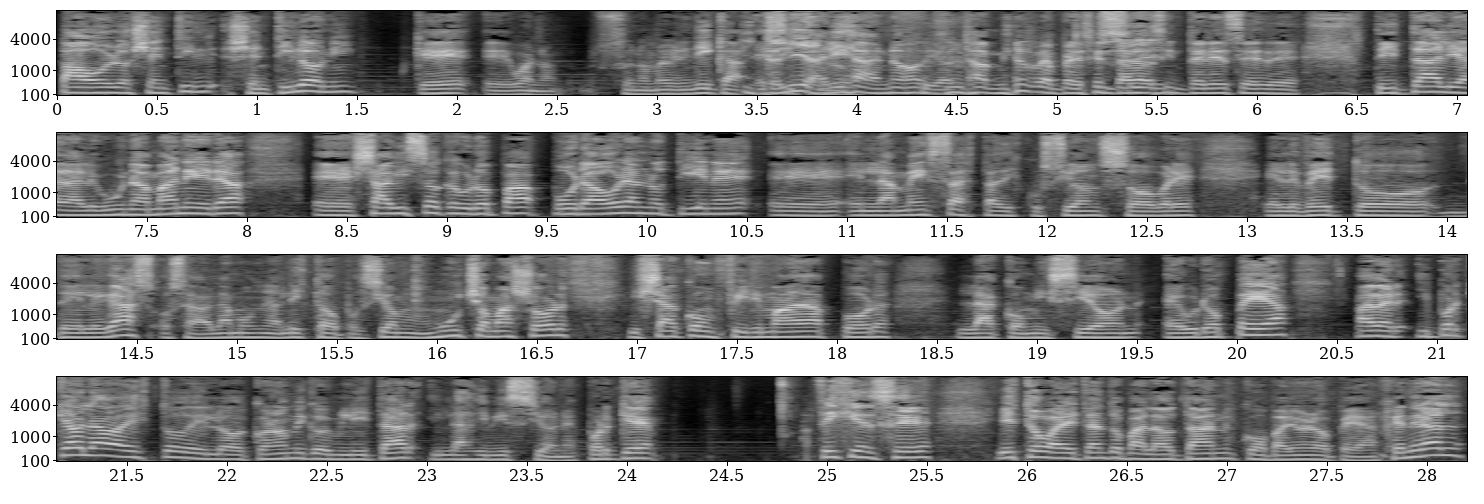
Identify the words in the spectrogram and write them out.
Paolo Gentil- Gentiloni, que, eh, bueno, su nombre lo indica, Italiano. es italiano, digo, también representa Sí. los intereses de, de Italia de alguna manera, eh, ya avisó que Europa por ahora no tiene eh, en la mesa esta discusión sobre el veto del gas, o sea, hablamos de una lista de oposición mucho mayor y ya confirmada por la Comisión Europea. A ver, ¿y por qué hablaba esto de lo económico y militar y las divisiones? Porque Fíjense, y esto vale tanto para la OTAN como para la Unión Europea. En general,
